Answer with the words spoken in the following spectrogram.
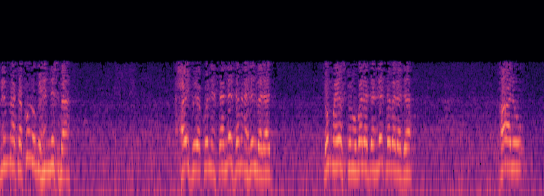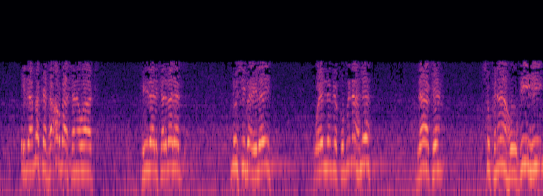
مما تكون به النسبة حيث يكون الإنسان ليس من أهل البلد ثم يسكن بلدا ليس بلده. قالوا إذا مكث أربع سنوات في ذلك البلد نسب إليه وإن لم يكن من أهله لكن سكناه فيه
